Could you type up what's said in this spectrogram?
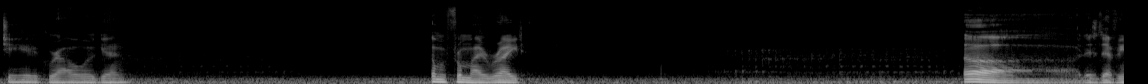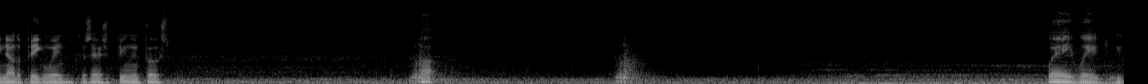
Did you hear the growl again? Coming from my right. Oh, there's definitely not a penguin, because there's a penguin post. Oh. Wait, wait. We,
